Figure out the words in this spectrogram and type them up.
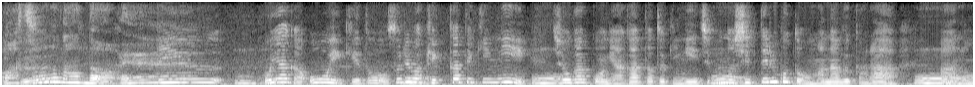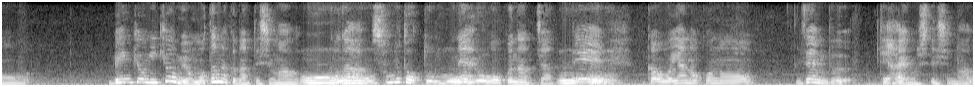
あっそうなんだ。へえていううん親が多いけどそれは結果的にうん。小学校に上がった時に自分の知ってることを学ぶから、うん。あの勉強に興味を持たなくなってしまう。子子がそうだと思うね、多よ、くなっちゃって、うんうん。か親のこの全部手配をしてしまう、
